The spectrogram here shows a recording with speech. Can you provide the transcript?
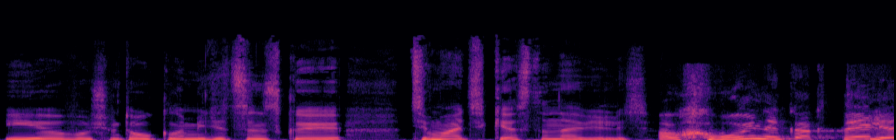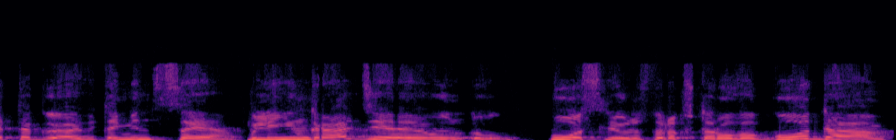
и, в общем-то, около медицинской тематики остановились. А, хвойный коктейль – это витамин С. В Ленинграде э, после уже 42 года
